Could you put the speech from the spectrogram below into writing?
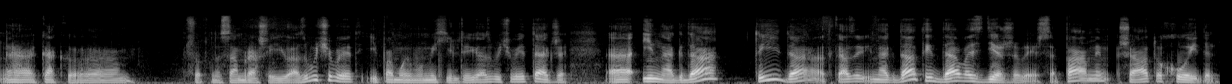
э, как э, собственно, сам Раши ее озвучивает, и, по-моему, Михильд ее озвучивает также. Э, иногда ты, да, отказываешь, иногда ты, да, воздерживаешься. Памим шату хойдель.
